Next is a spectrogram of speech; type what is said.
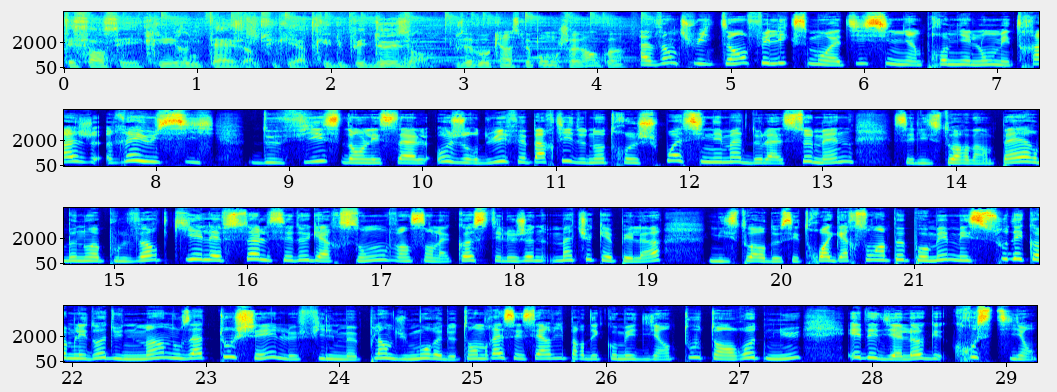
T'es censé écrire une thèse en psychiatrie depuis deux ans. Vous avez aucun respect pour mon chagrin ou quoi? À 28 ans, Félix Moati signe un premier long métrage réussi. Deux fils dans les salles aujourd'hui fait partie de notre choix cinéma de la semaine. C'est l'histoire d'un père, Benoît Poulvord, qui élève seul ses deux garçons, Vincent Lacoste et le jeune Mathieu Capella. L'histoire de ces trois garçons un peu paumés mais soudés comme les doigts d'une main nous a touchés. Le film plein d'humour et de tendresse est servi par des comédiens tout en retenue et des dialogues croustillants.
